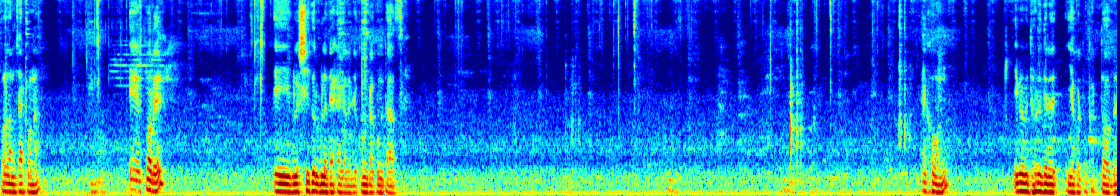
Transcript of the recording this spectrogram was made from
করলাম চার কোনা। এরপরে এইগুলো শিকড়গুলো দেখা গেল যে কোনটা কোনটা আছে। এখন এইভাবে ধরে ধরে ইয়ে করতে কাটতে হবে।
